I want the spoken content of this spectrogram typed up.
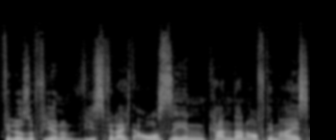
philosophieren und wie es vielleicht aussehen kann dann auf dem Eis.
